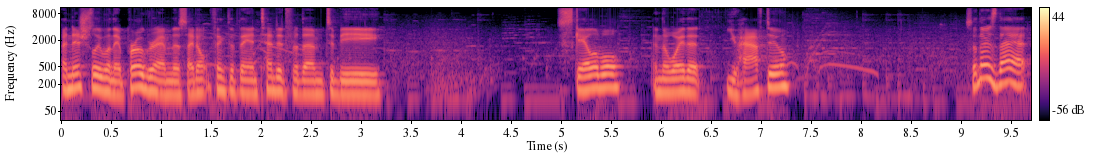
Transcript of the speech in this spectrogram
initially when they programmed this, I don't think that they intended for them to be scalable in the way that you have to. So there's that.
